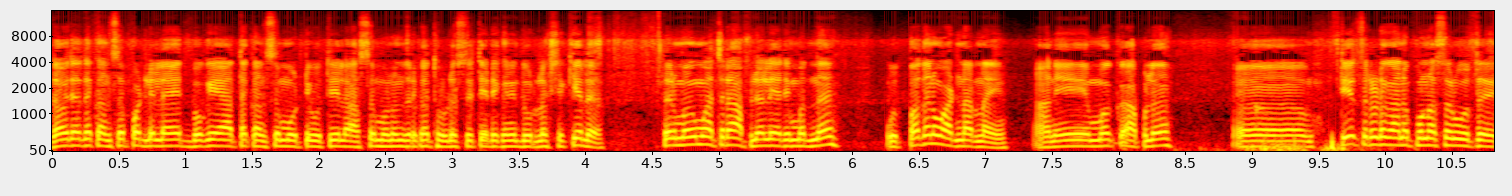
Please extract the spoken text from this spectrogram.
जाऊ दे आता कंस पडलेले आहेत बघूया आता कंस मोठी होतील असं म्हणून जर का थोडंसं त्या ठिकाणी दुर्लक्ष केलं तर मग मात्र आपल्याला याच्यामधनं उत्पादन वाढणार नाही. आणि मग आपलं तेच रडगाणं पुन्हा सर्व होतं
